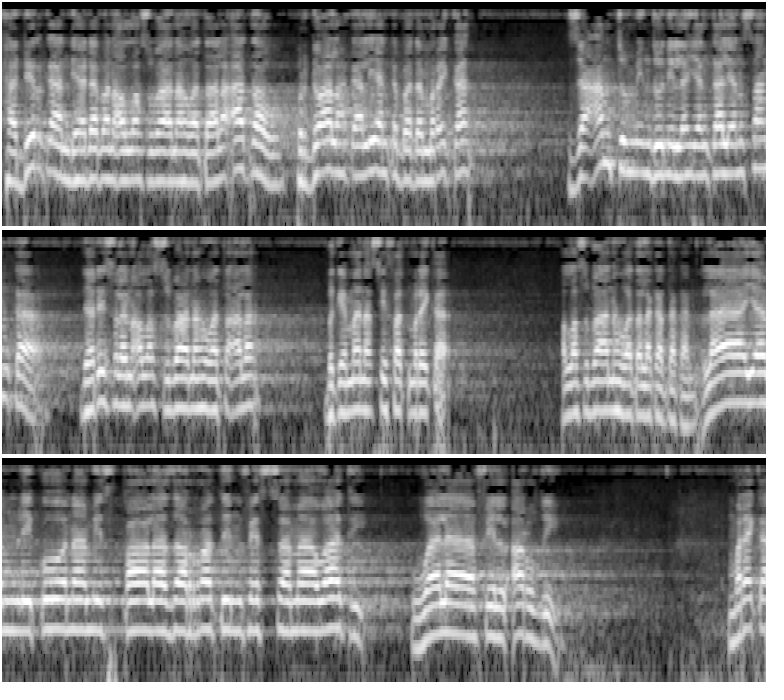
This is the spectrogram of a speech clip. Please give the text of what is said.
hadirkan di hadapan Allah Subhanahu wa taala atau berdoalah kalian kepada mereka za'amtum min dunillah yang kalian sangka dari selain Allah Subhanahu wa taala bagaimana sifat mereka? Allah Subhanahu wa taala katakan la yamlikuna mithqala dzarratin fis samawati wala fil ardi. Mereka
